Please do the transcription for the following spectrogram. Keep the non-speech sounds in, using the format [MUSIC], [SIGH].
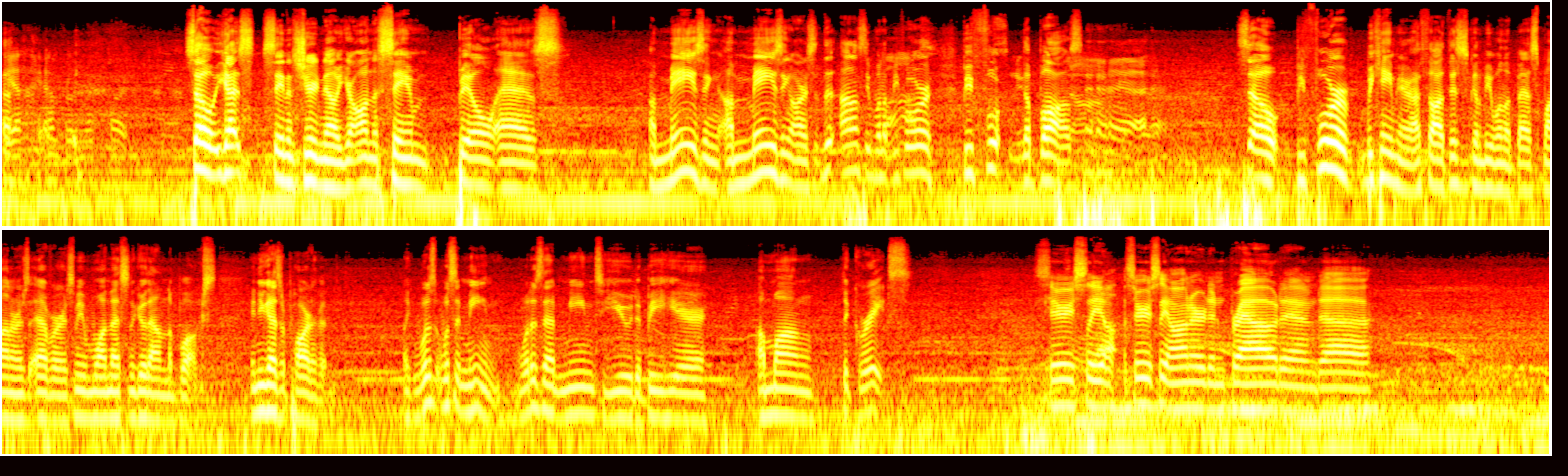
yeah, yeah, for the most part. So you guys saying that you're you're on the same bill as amazing, amazing artist. Th- Honestly, when before before the boss. [LAUGHS] So before we came here, I thought this is going to be one of the best spawners ever. It's going to be one that's going to go down in the books, and you guys are part of it. Like, what does, what's it mean? What does that mean to you to be here among the greats? Seriously, seriously honored and proud, and uh,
